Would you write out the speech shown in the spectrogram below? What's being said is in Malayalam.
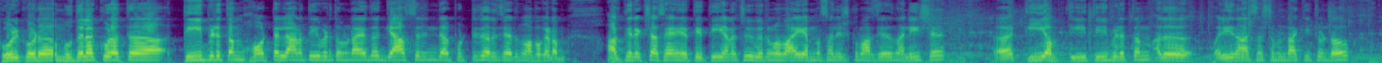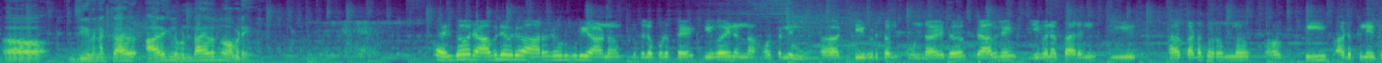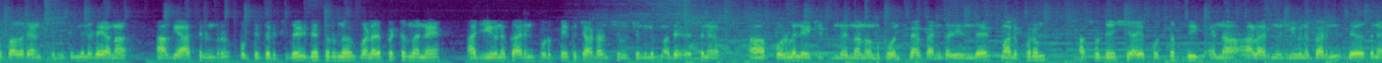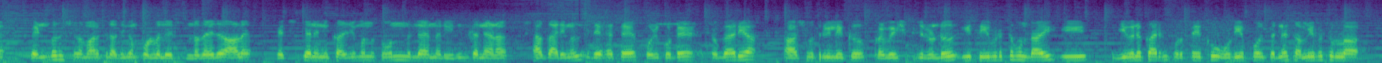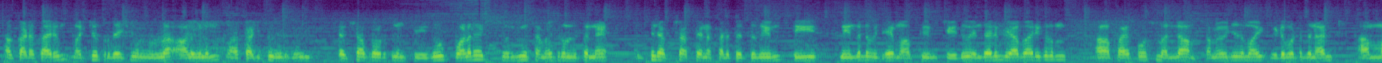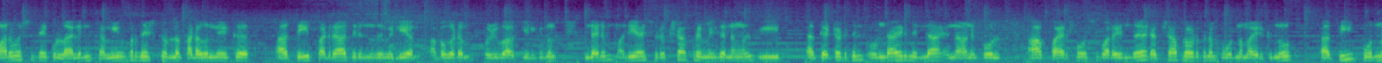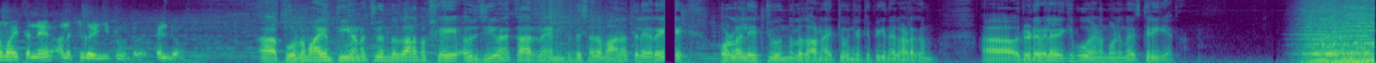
കോഴിക്കോട് മുതലക്കുളത്ത് തീപിടുത്തം ഹോട്ടലിലാണ് തീപിടുത്തം ഉണ്ടായത്. ഗ്യാസ് സിലിണ്ടർ പൊട്ടിത്തെറിച്ചായിരുന്നു അപകടം. അഗ്നിരക്ഷാ എത്തി തീ അണച്ചു. വിവരങ്ങളുമായി എം എസ് അനീഷ് കുമാർ ചേരുന്നു. അനീഷ് തീ ഈ തീപിടുത്തം അത് വലിയ നാശനഷ്ടം ഉണ്ടാക്കിയിട്ടുണ്ടോ? ജീവനക്കാർ ആരെങ്കിലും ഉണ്ടായിരുന്നു അവിടെ? എന്തോ രാവിലെ ഒരു ആറരയോട് കൂടിയാണ് മുതലക്കുളത്തെ ഡിവൈൻ എന്ന ഹോട്ടലിൽ തീപിടുത്തം ഉണ്ടായത്. രാവിലെ ജീവനക്കാരൻ ഈ കട തുറന്ന് തീ അടുപ്പിലേക്ക് പകരാൻ ശ്രമിക്കുന്നതിനിടെയാണ് ആ ഗ്യാസ് സിലിണ്ടർ പൊട്ടിത്തെറിച്ചത്. ഇതേ തുടർന്ന് വളരെ പെട്ടെന്ന് തന്നെ ആ ജീവനക്കാരൻ പുറത്തേക്ക് ചാടാൻ ശ്രമിച്ചെങ്കിലും അദ്ദേഹത്തിന് ആ, പൊള്ളലേറ്റിട്ടുണ്ട് എന്നാണ് നമുക്ക് മനസ്സിലാക്കാൻ കഴിയുന്നത്. മലപ്പുറം സ്വദേശിയായ കുത്തബ്ദീൻ എന്ന ആളായിരുന്നു ജീവനക്കാരൻ. ഇദ്ദേഹത്തിന് എൺപത് ശതമാനത്തിലധികം പൊള്ളലേറ്റിട്ടുണ്ട്. അതായത് ആളെ രക്ഷിക്കാൻ ഇനി കഴിയുമെന്ന് തോന്നുന്നില്ല എന്ന രീതിയിൽ തന്നെയാണ് ആ കാര്യങ്ങൾ ഇദ്ദേഹത്തെ കോഴിക്കോട്ടെ സ്വകാര്യ ആശുപത്രിയിലേക്ക് പ്രവേശിപ്പിച്ചിട്ടുണ്ട്. ഈ തീപിടുത്തമുണ്ടായി ഈ ജീവനക്കാരൻ പുറത്തേക്ക് ഓടിയപ്പോൾ തന്നെ സമീപത്തുള്ള കടക്കാരും മറ്റ് പ്രദേശങ്ങളിലുള്ള ആളുകളും തടിച്ചു കൂടുകയും രക്ഷാപ്രവർത്തനം ചെയ്തു. വളരെ ചുരുങ്ങിയ സമയത്തിനുള്ളിൽ തന്നെ അഗ്നിരക്ഷാസേന സ്ഥലത്തെത്തുകയും തീ നിയന്ത്രണ വിധേയമാക്കുകയും ചെയ്തു. എന്തായാലും വ്യാപാരികളും ഫയർഫോഴ്സും എല്ലാം സമയോചിതമായി ഇടപെട്ടതിനാൽ മറുവശത്തേക്കുള്ള അല്ലെങ്കിൽ സമീപ പ്രദേശത്തുള്ള കടകളിലേക്ക് തീ പടരാതിരുന്നത് വലിയ അപകടം ഒഴിവാക്കിയിരിക്കുന്നു. എന്തായാലും മതിയായ സുരക്ഷാ ക്രമീകരണങ്ങൾ ഈ കെട്ടിടത്തിൽ ഉണ്ടായിരുന്നില്ല എന്നാണ് ഇപ്പോൾ ആ ഫയർഫോഴ്സ് പറയുന്നത്. രക്ഷാപ്രവർത്തനം പൂർണമായിരിക്കുന്നു. തീ പൂർണമായി തന്നെ അണച്ചു കഴിഞ്ഞിട്ടുണ്ട്. എന്തോ പൂർണമായും തീ അണച്ചു എന്നതാണ് പക്ഷേ ഒരു ജീവനക്കാരന് എൺപത് ശതമാനത്തിലേറെ പൊള്ളലേറ്റു എന്നുള്ളതാണ് ഏറ്റവും ഞെട്ടിപ്പിക്കുന്ന ഘടകം. ഒരു ഇടവേളയിലേക്ക് പോവുകയാണ് മോണിമേസ് തിരികെ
